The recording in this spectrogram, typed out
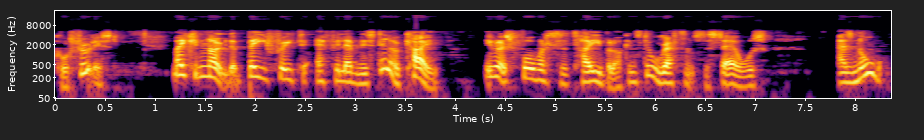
called fruit list Make a note that B3 to F11 is still okay. Even though it's formatted as a table, I can still reference the cells as normal.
